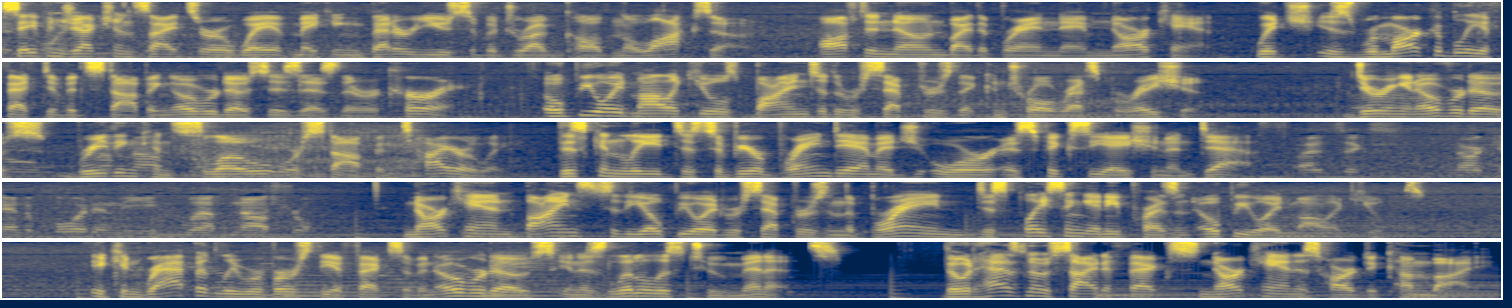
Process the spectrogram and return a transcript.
Safe injection sites are a way of making better use of a drug called naloxone, often known by the brand name Narcan which is remarkably effective at stopping overdoses as they're occurring. Opioid molecules bind to the receptors that control respiration. During an overdose, breathing can slow or stop entirely. This can lead to severe brain damage or asphyxiation and death. I-6 Narcan deployed in the left nostril. Narcan binds to the opioid receptors in the brain, displacing any present opioid molecules. It can rapidly reverse the effects of an overdose in as little as two minutes. Though it has no side effects, Narcan is hard to come by.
